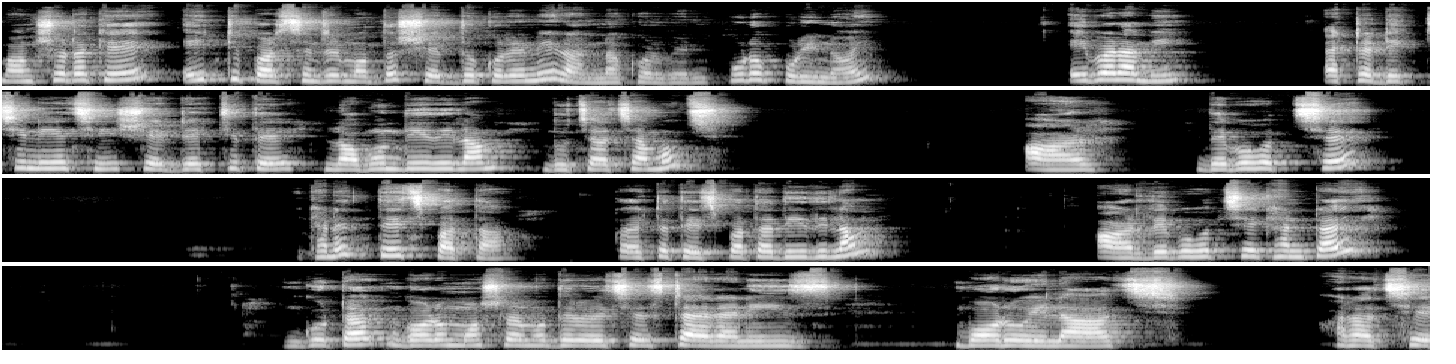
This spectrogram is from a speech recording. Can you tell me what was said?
মাংসটাকে এইট্টি পারসেন্টের মতো সেদ্ধ করে নিয়ে রান্না করবেন, পুরোপুরি নয়। এবার আমি একটা ডেকচি নিয়েছি, সেই ডেকচিতে লবণ দিয়ে দিলাম দু চার চামচ। আর দেব হচ্ছে এখানে তেজপাতা, কয়েকটা তেজপাতা দিয়ে দিলাম। আর দেব হচ্ছে এখানটায় গোটা গরম মশলার মধ্যে রয়েছে অ্যানিস বড় এলাচ, আর আছে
